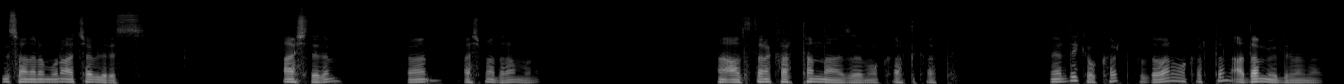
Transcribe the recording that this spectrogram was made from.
Şimdi sanırım bunu açabiliriz. Aç dedim. Şu an açmadı lan bunu. Ha, 6 tane karttan lazım. O kart kart. Nerede ki o kart? Burada var mı o karttan? Adam öldürmem lazım?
